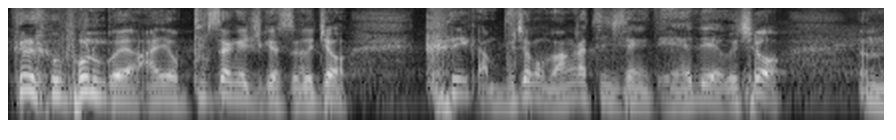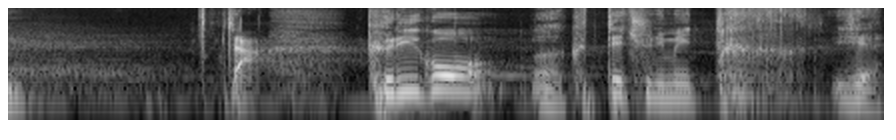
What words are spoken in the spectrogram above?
그렇게 보는 거야. 아유 불쌍해 죽겠어, 그렇죠? 그러니까 무조건 왕 같은 세상이 돼야 돼요, 그렇죠? 음. 자 그리고 어, 그때 주님이 탁 이제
